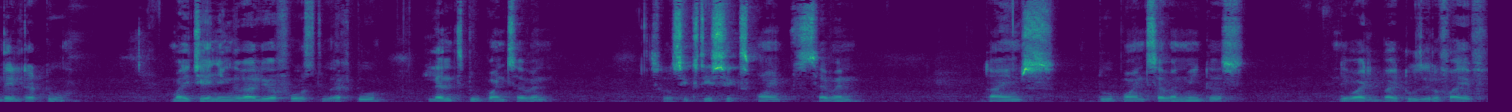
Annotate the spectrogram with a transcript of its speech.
delta 2 by changing the value of force to f2 length 2.7 so 66.7 times 2.7 meters divided by 205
